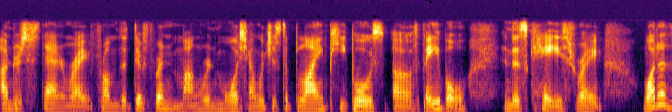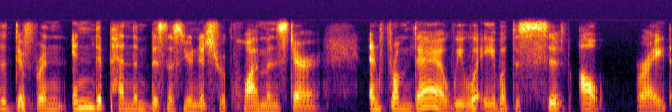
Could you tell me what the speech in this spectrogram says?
understand, right, from the different Mangren Moxiang, which is the blind people's uh, fable in this case, right, what are the different independent business units requirements there? And from there, we were able to sift out, right,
